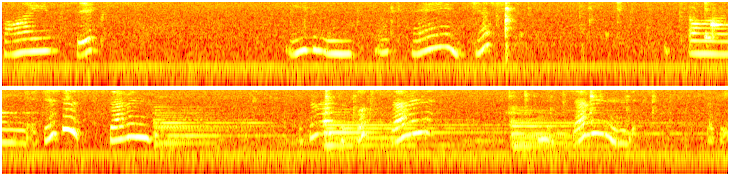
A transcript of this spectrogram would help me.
five, six, even in. Okay, just um, this is seven. Is right to look seven? Seven. Okay,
